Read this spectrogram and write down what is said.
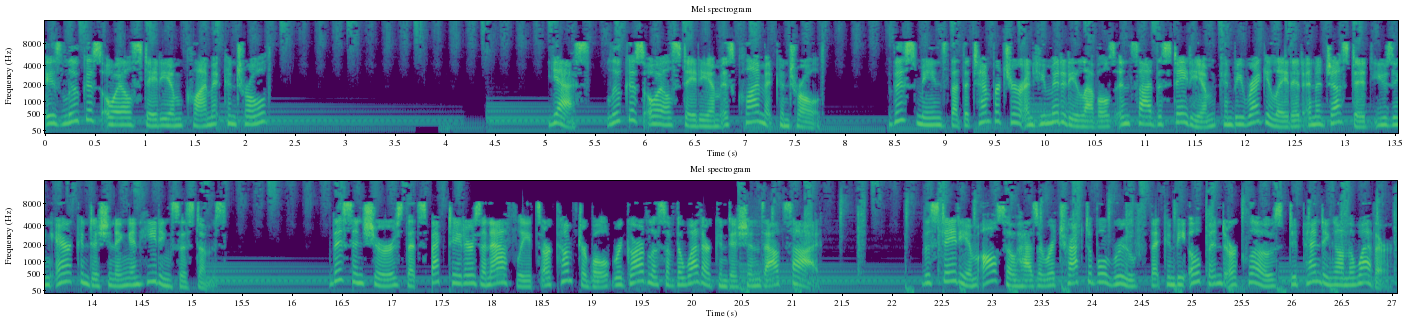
Is Lucas Oil Stadium climate controlled? Yes, Lucas Oil Stadium is climate controlled. This means that the temperature and humidity levels inside the stadium can be regulated and adjusted using air conditioning and heating systems. This ensures that spectators and athletes are comfortable regardless of the weather conditions outside. The stadium also has a retractable roof that can be opened or closed depending on the weather.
